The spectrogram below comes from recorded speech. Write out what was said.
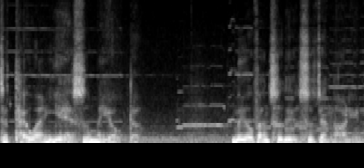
在台湾也是没有的。没有饭吃的是在哪里呢？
